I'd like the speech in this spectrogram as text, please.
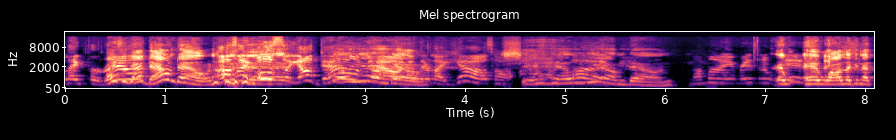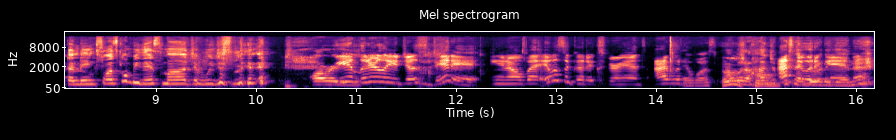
like for real?" Oh, so y'all down, down. I was like, "Oh, so y'all down, Hell yeah, down. down. And they're like, "Yeah." I was all, Shit, "Oh, hell fuck. yeah, I'm down. Mama ain't raising no And, kids." and while looking at the link, so it's gonna be this much, and we just already. we literally just did it, you know. But it was a good experience. I would, it was. It I was would cool. 100 I'd do do it it again. again.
